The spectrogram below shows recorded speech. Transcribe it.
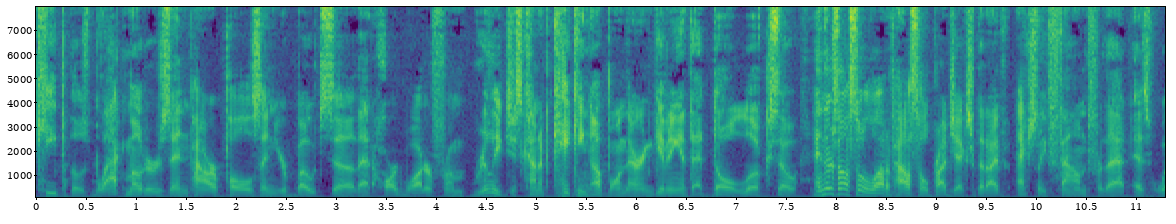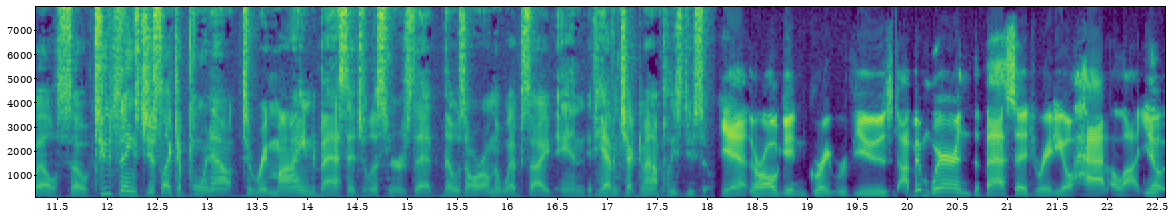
keep those black motors and power poles and your boats uh, that hard water from really just kind of caking up on there and giving it that dull look. So, and there's also a lot of household projects that I've actually found for that as well. So, two things just like to point out to remind Bass Edge listeners that those are on the website, and if you haven't checked them out, please do so. Yeah, they're all getting great reviews. I've been wearing the Bass Edge Radio hat a lot. You know,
